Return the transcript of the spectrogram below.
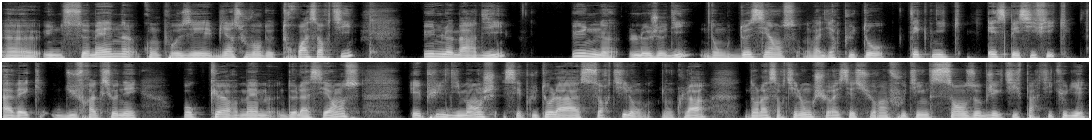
une semaine composée bien souvent de trois sorties, une le mardi, une le jeudi, donc deux séances, on va dire plutôt techniques et spécifiques, avec du fractionné au cœur même de la séance. Et puis le dimanche, c'est plutôt la sortie longue. Donc là, dans la sortie longue, je suis resté sur un footing sans objectif particulier,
